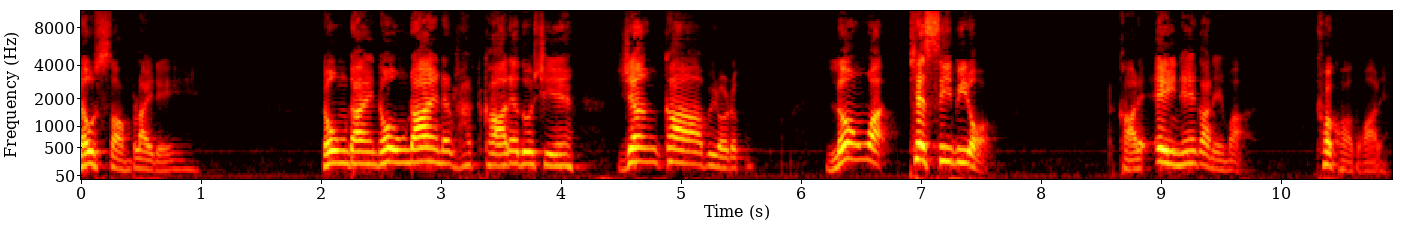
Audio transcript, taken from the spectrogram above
လှုပ်ဆောင်ပလိုက်တယ်ဒုံတိုင်းဒုံတိုင်းတခါလေတို့ရှင်ရန်ကားပြီးတော့ လုံးဝဖြက်စီးပြီးတော့တခါလေအိမ်ထဲကနေမှထွက်ခွာသွားတယ်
